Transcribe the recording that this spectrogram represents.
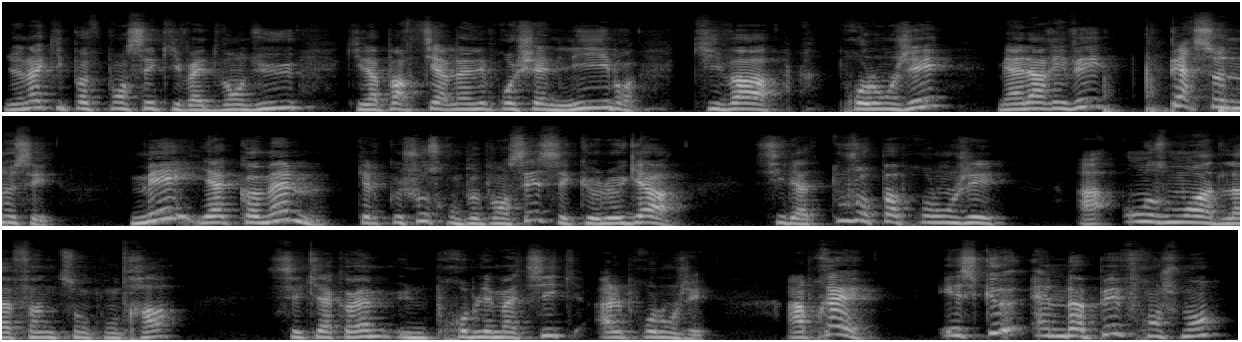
Il y en a qui peuvent penser qu'il va être vendu, qu'il va partir l'année prochaine libre, qu'il va prolonger, mais à l'arrivée, personne ne sait. Mais il y a quand même quelque chose qu'on peut penser, c'est que le gars, s'il a toujours pas prolongé à 11 mois de la fin de son contrat, c'est qu'il y a quand même une problématique à le prolonger. Après, est-ce que Mbappé, franchement,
